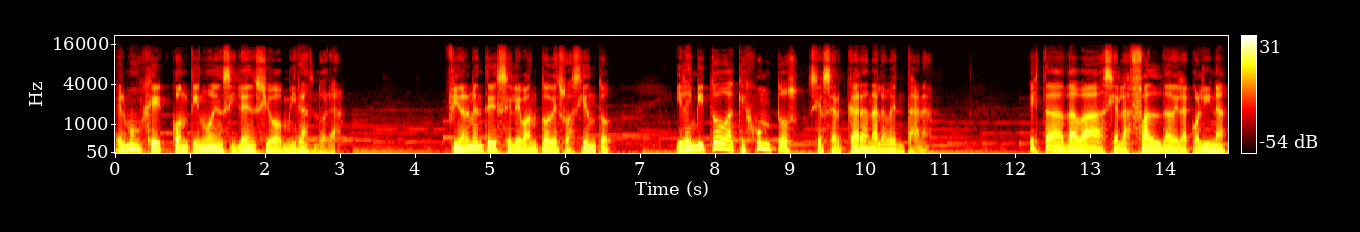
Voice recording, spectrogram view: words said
el monje continuó en silencio mirándola. Finalmente se levantó de su asiento y la invitó a que juntos se acercaran a la ventana. Esta daba hacia la falda de la colina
